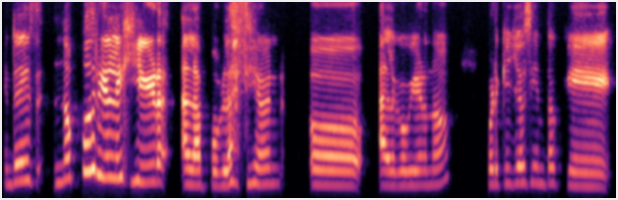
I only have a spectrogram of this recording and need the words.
Entonces, no podría elegir a la población o al gobierno porque yo siento que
